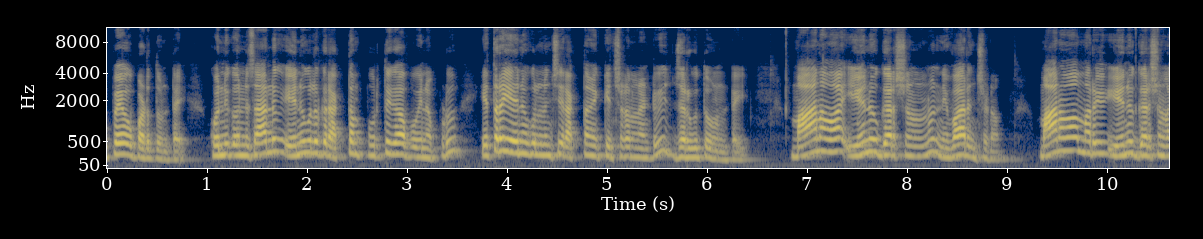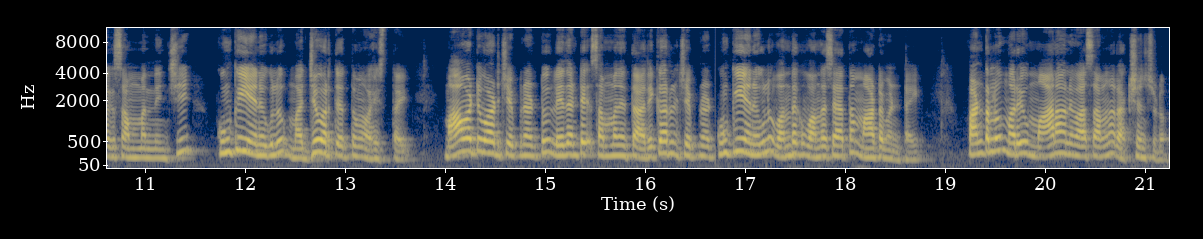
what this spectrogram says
ఉపయోగపడుతుంటాయి. కొన్ని కొన్నిసార్లు ఏనుగులకు రక్తం పూర్తిగా పోయినప్పుడు ఇతర ఏనుగుల నుంచి రక్తం ఎక్కించడం లాంటివి జరుగుతూ ఉంటాయి. మానవ ఏనుగు ఘర్షణలను నివారించడం. మానవ మరియు ఏనుగు ఘర్షణలకు సంబంధించి కుంకి ఏనుగులు మధ్యవర్తిత్వం వహిస్తాయి. మావటి వాడు చెప్పినట్టు లేదంటే సంబంధిత అధికారులు చెప్పినట్టు కుంకి ఏనుగులు వందకు వంద శాతం మాట వింటాయి. పంటలు మరియు మానవ నివాసాలను రక్షించడం.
